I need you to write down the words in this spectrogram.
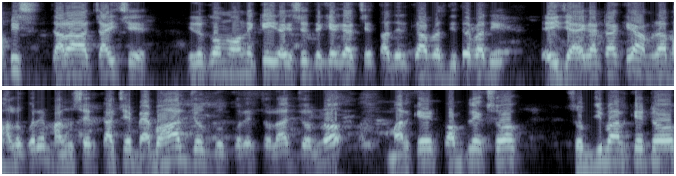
অফিস যারা চাইছে, এরকম অনেকেই এসে দেখে গেছে, তাদেরকে আমরা দিতে পারি। এই জায়গাটাকে আমরা ভালো করে মানুষের কাছে ব্যবহারযোগ্য করে তোলার জন্য মার্কেট কমপ্লেক্স হোক, সবজি মার্কেট হোক,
